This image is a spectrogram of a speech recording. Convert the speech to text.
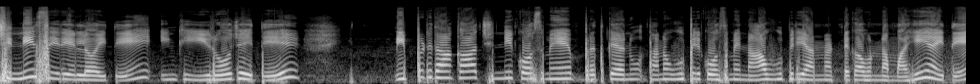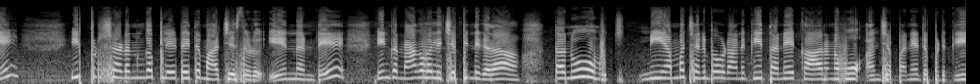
చిన్ని సీరియల్లో అయితే ఇంక ఈరోజైతే ఇప్పటిదాకా చిన్ని కోసమే బ్రతికాను తన ఊపిరి కోసమే నా ఊపిరి అన్నట్టుగా ఉన్న మహి అయితే ఇప్పుడు సడన్గా ప్లేట్ అయితే మార్చేశాడు. ఏంటంటే ఇంకా నాగవల్లి చెప్పింది కదా తను మీ అమ్మ చనిపోవడానికి తనే కారణము అని చెప్పి అనేటప్పటికీ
